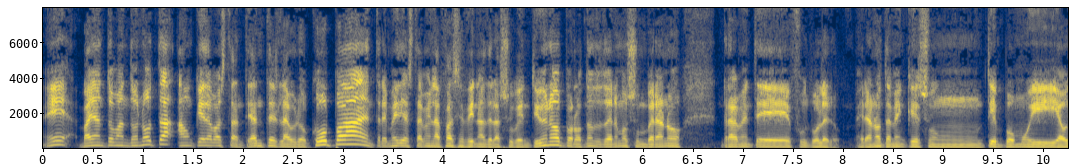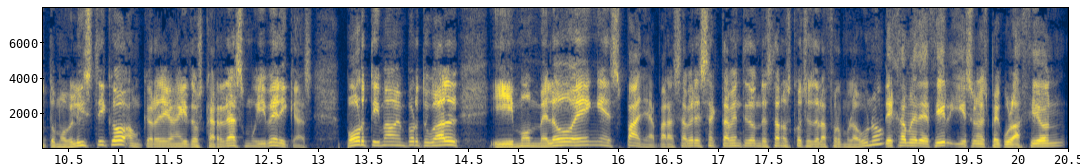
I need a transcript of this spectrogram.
¿Eh? Vayan tomando nota, aún queda bastante. Antes la Eurocopa, entre medias también la fase final de la Sub-21, por lo tanto tenemos un verano realmente futbolero. Verano también que es un tiempo muy automovilístico, aunque ahora llegan ahí dos carreras muy ibéricas. Portimao en Portugal y Montmeló en España, para saber exactamente dónde están los coches de la Fórmula 1. Déjame decir, y es una especulación,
